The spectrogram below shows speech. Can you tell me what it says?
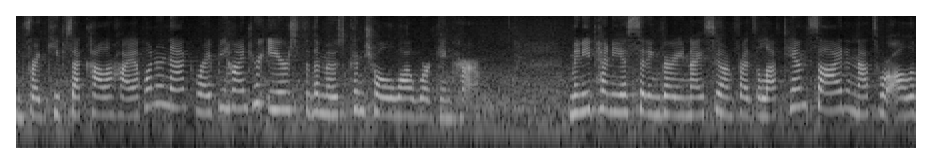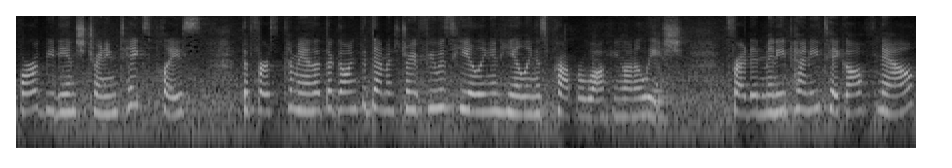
and Fred keeps that collar high up on her neck, right behind her ears for the most control while working her. Minnie Penny is sitting very nicely on Fred's left hand side, and that's where all of our obedience training takes place. The first command that they're going to demonstrate for you is heeling, and heeling is proper walking on a leash. Fred and Minnie Penny take off now.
